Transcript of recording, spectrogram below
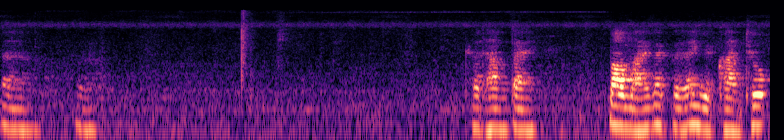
เออเออก็ทำไปเป้าหมายก็คือให้หยุดความทุกข์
